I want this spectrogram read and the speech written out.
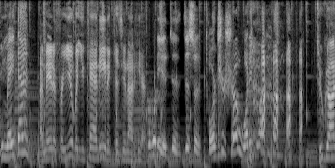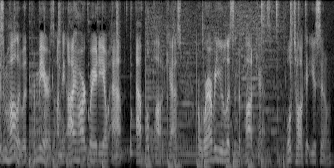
You made that? I made it for you, but you can't eat it because you're not here. What are you? Is this a torture show? What do you want? Two Guys from Hollywood premieres on the iHeartRadio app, Apple Podcast, or wherever you listen to podcasts. We'll talk at you soon.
